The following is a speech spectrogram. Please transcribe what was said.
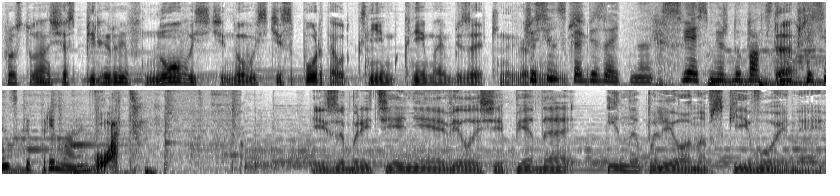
Просто у нас сейчас перерыв, новости, новости спорта, а вот к ним, к ним мы обязательно вернемся. Кшесинская обязательно. Связь между Бакстом да. и Кшесинской прямая. Вот. Изобретение велосипеда и наполеоновские войны.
